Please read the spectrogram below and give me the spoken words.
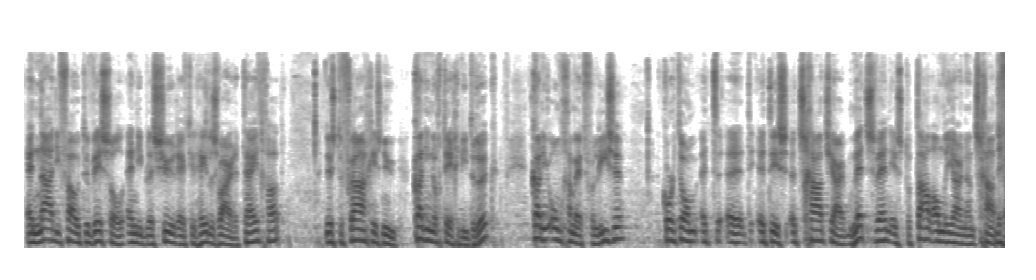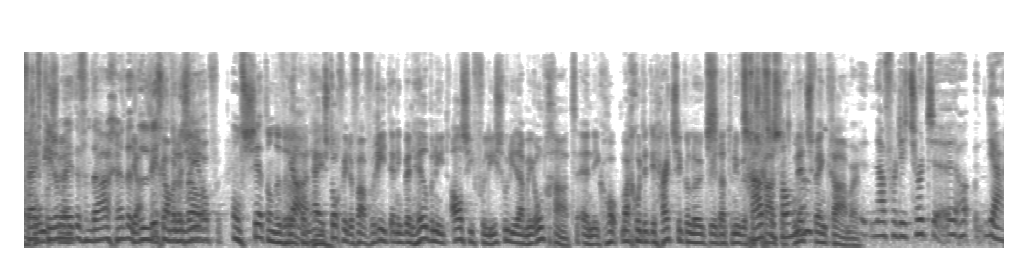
En na die foute wissel en die blessure heeft hij een hele zware tijd gehad. Dus de vraag is nu, kan hij nog tegen die druk? Kan hij omgaan met verliezen? Kortom, het, eh, het, het, is, het schaatsjaar met Sven is een totaal ander jaar dan het De schaatsjaar vijf zonder Sven. kilometer vandaag, hè? Dat Ja, ligt kan er wel op- ontzettende druk Ja, op en hij is toch weer de favoriet. En ik ben heel benieuwd als hij verliest hoe hij daarmee omgaat. En ik hoop, maar goed, het is hartstikke leuk weer dat er nu weer Schaatsen, geschaatst wordt met? Sven Kramer. Nou, voor dit soort... eh, ja,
